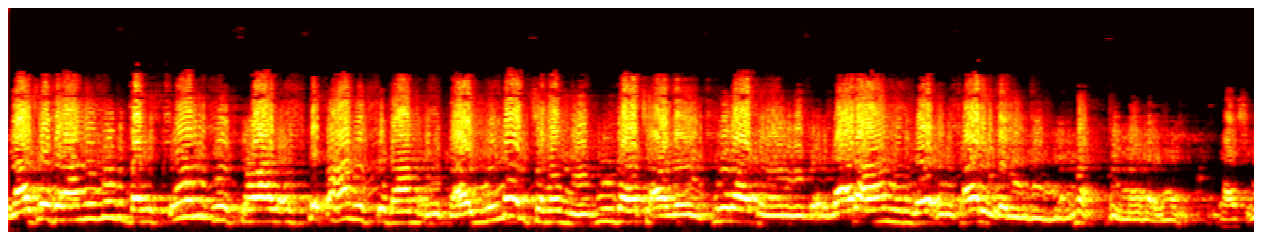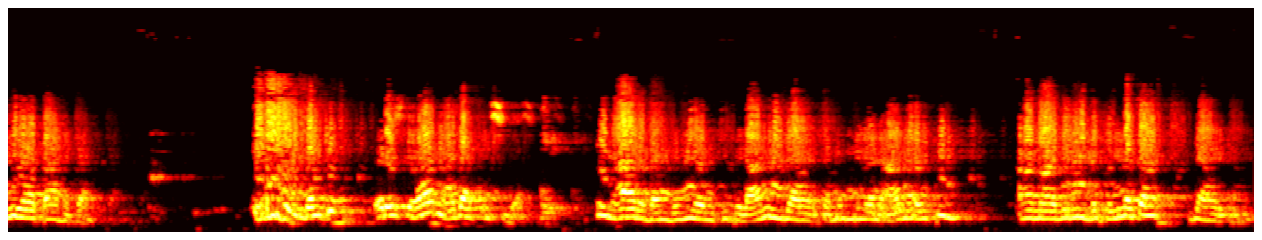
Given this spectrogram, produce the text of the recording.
خلاصه کلامی بود بلستان کے سوال استفهام استفهام انکار نہیں چنہ موجودا چالے پورا کرنے دربار عام میں انکار دلیل نہیں ایمان نہیں تشریح پام کا بلکہ رشتہان ہدا اشیاء اظہار بندگی اور کی غلامی ظاہر کرنے میں آمار کی آمادگی بخدمتا ظاہر کرنے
